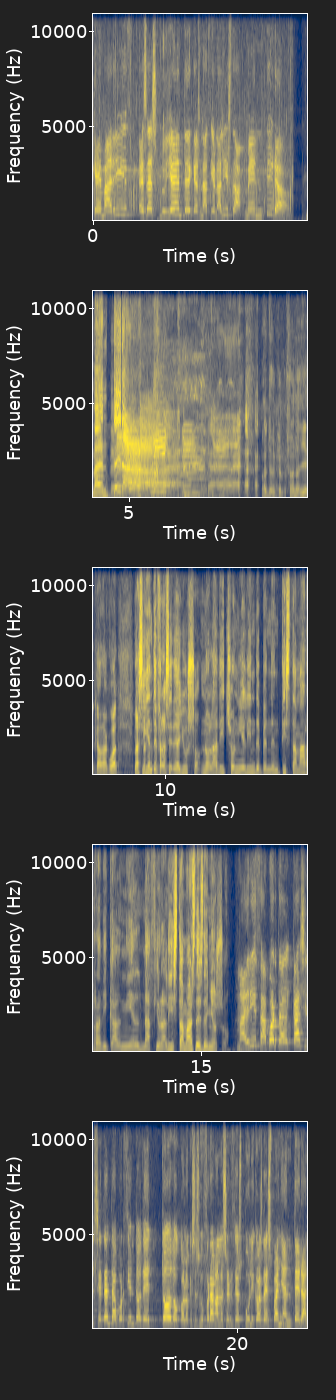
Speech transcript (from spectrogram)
que Madrid es excluyente, que es nacionalista. Mentira. ¡Mentira! Oye, que- bueno, oye, cada cual. La siguiente frase de Ayuso no la ha dicho ni el independentista más radical ni el nacionalista más desdeñoso. Madrid aporta el- casi el 70% de todo con lo que se sufragan los servicios públicos de España entera.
